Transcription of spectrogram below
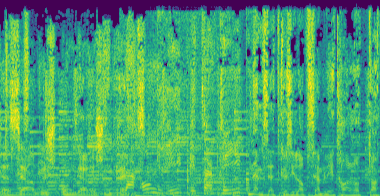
Der szerbus-ungarischen Grenze. Nemzetközi lapszemlét hallottak.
